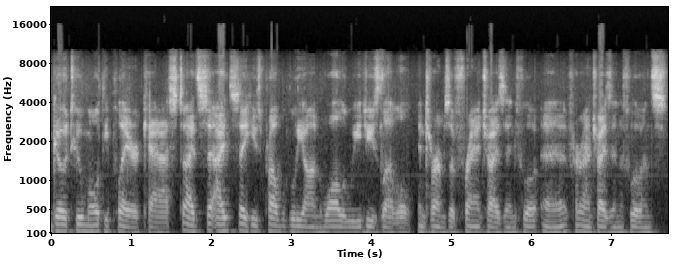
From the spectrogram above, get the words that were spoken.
go-to multiplayer cast. I'd say I'd say he's probably on Waluigi's level in terms of franchise influ- uh, franchise influence.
